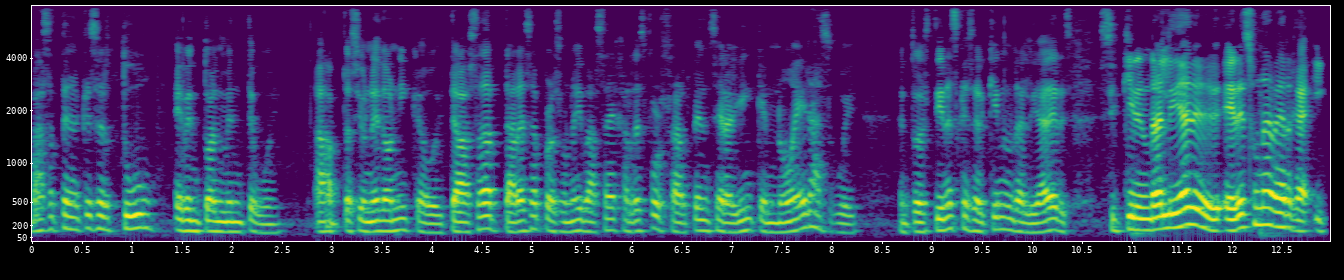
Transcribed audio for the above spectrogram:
vas a tener que ser tú eventualmente, güey. Adaptación hedónica, güey. Te vas a adaptar a esa persona y vas a dejar de esforzarte en ser alguien que no eras, güey. Entonces tienes que ser quien en realidad eres. Si quien en realidad eres una verga y,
